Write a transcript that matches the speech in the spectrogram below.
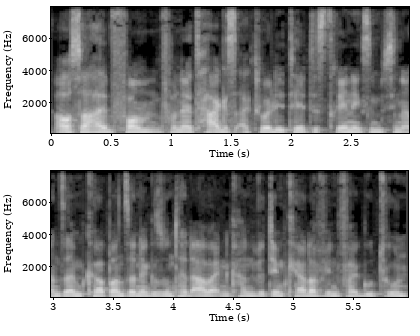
außerhalb vom, von der Tagesaktualität des Trainings ein bisschen an seinem Körper und seiner Gesundheit arbeiten kann, wird dem Kerl auf jeden Fall gut tun.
